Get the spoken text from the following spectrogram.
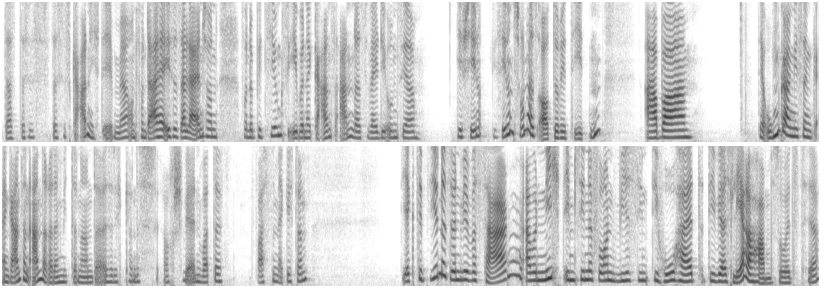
das, das, ist, das ist gar nicht eben. Ja. Und von daher ist es allein schon von der Beziehungsebene ganz anders, weil die uns ja, die sehen, die sehen uns schon als Autoritäten, aber der Umgang ist ein, ein ganz ein anderer dann miteinander. Also ich kann das auch schwer in Worte fassen, merke ich dann die akzeptieren das, wenn wir was sagen, aber nicht im Sinne von, wir sind die Hoheit, die wir als Lehrer haben, so jetzt, ja.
